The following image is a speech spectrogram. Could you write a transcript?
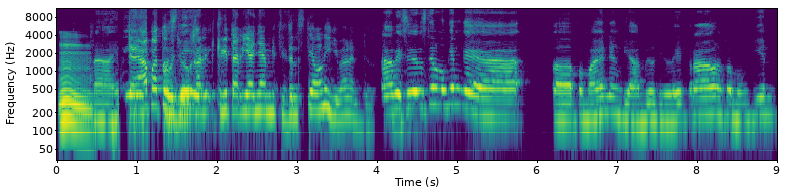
Hmm. Nah ini Kayak apa tuh pasti- Kriterianya mid season steal nih gimana Jul? Nah, mid season steal mungkin kayak eh, pemain yang diambil di late round atau mungkin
